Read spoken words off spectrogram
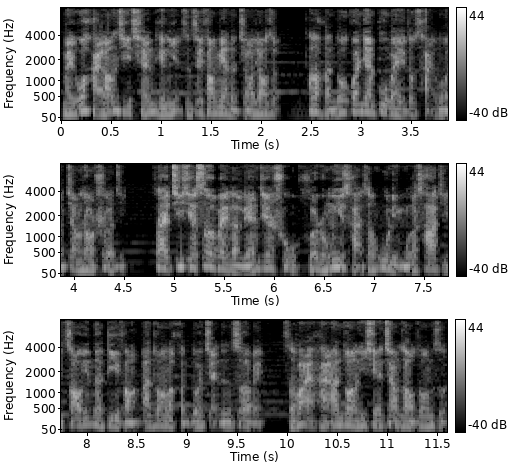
美国海狼级潜艇也是这方面的佼佼者，它的很多关键部位都采用了降噪设计，在机械设备的连接处和容易产生物理摩擦及噪音的地方安装了很多减震设备。此外，还安装了一些降噪装置，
